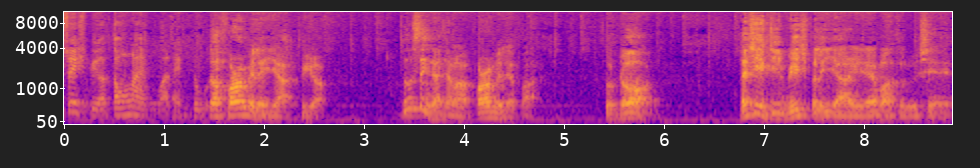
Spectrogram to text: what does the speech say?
switch ပြီးတော့သုံးနိုင်ဖို့ကလည်းလို သူ တယ် က forum လည်းရပြီးတော့သူစိတ်ကကျမှ forum လည်းပါတယ်ဆိုတော့လက်ရှိဒီ mage player တွေထဲမှာဆိုလို့ရှိရင်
